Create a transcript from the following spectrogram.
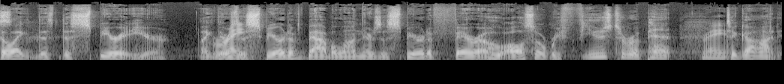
to like the the spirit here, like there's a spirit of Babylon, there's a spirit of Pharaoh who also refused to repent Right. to God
